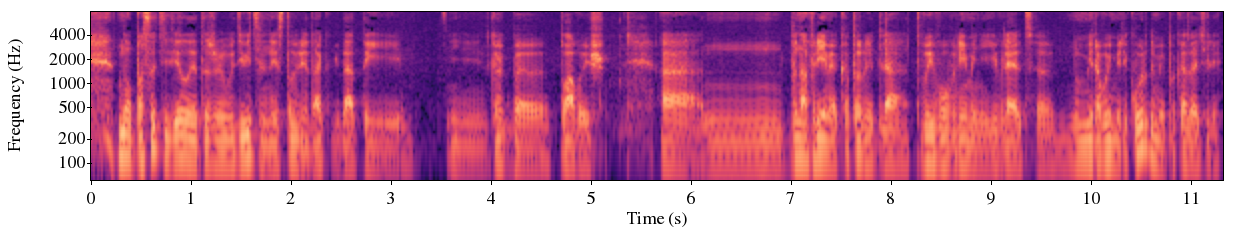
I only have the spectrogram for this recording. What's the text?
Но, по сути дела, это же удивительная история, да, когда ты как бы плаваешь а, на время, которые для твоего времени являются ну, мировыми рекордами показатели,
